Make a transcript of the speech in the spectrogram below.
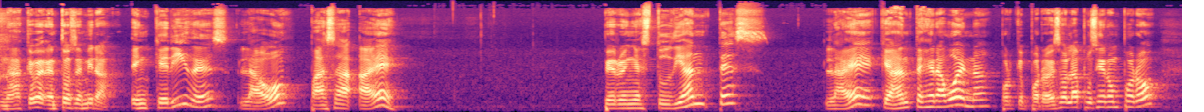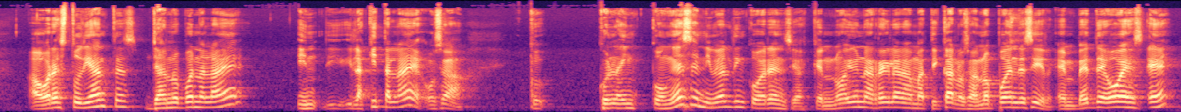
nada que ver. Entonces, mira, en querides, la O pasa a E. Pero en estudiantes, la E, que antes era buena, porque por eso la pusieron por O, ahora estudiantes ya no es buena la E y, la quitan la E. O sea, con, la, con ese nivel de incoherencia, que no hay una regla gramatical, o sea, no pueden decir, en vez de O es E,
